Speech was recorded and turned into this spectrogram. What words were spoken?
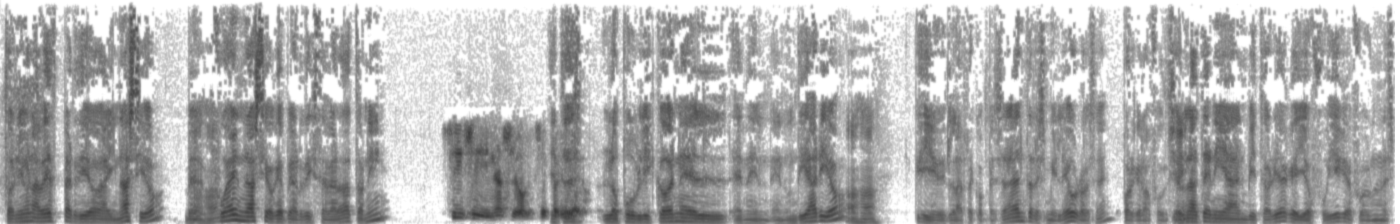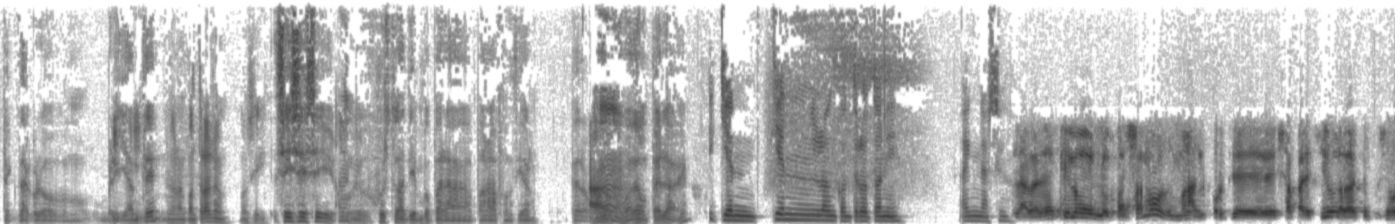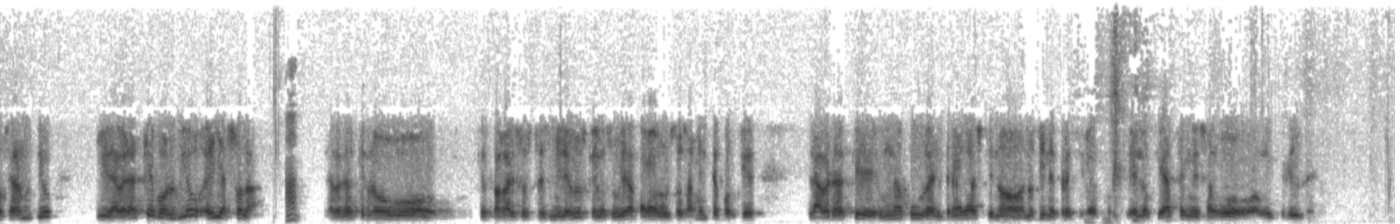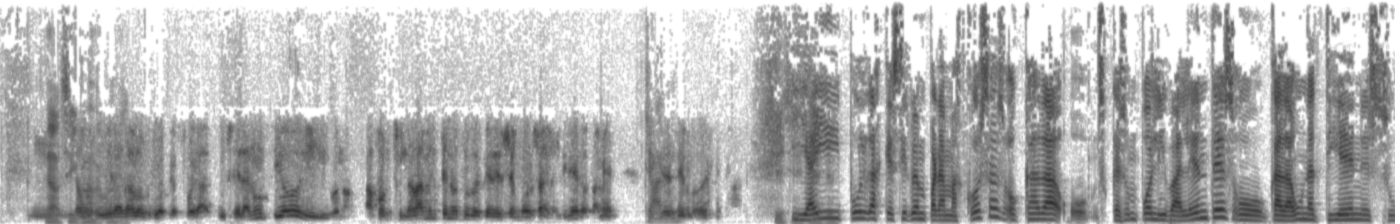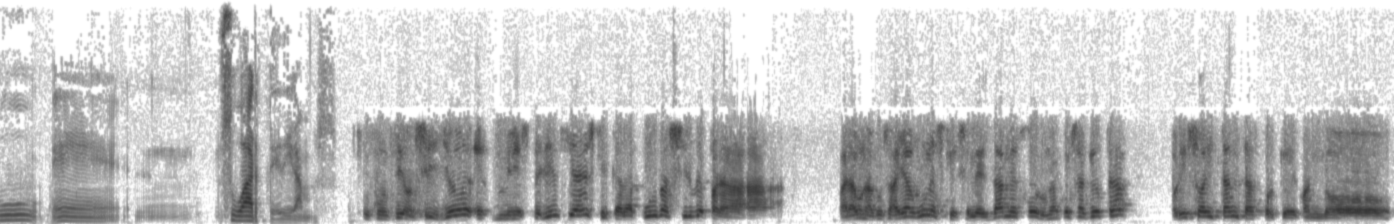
Tony, una vez perdió a Ignacio. Fue a Ignacio que perdiste, ¿verdad, Tony? Sí, sí, Ignacio. Se Entonces lo publicó en, el, en, en un diario Ajá. Y la recompensa era en 3.000 euros, ¿eh? Porque la función la tenía en Vitoria, que yo fui, que fue un espectáculo brillante. ¿No lo encontraron? ¿O sí? Sí, sí, sí, ah. justo a tiempo para, para la función. Pero bueno, ah. fue de un pelo, ¿eh? ¿Y quién, quién lo encontró, Tony? A Ignacio. La verdad es que lo, lo pasamos mal, porque desapareció, la verdad es que pusimos el anuncio, y la verdad es que volvió ella sola. Ah. La verdad es que no hubo que pagar esos 3.000 euros, que los hubiera pagado gustosamente porque la verdad es que una pulga entrada es que no, no tiene precio, ¿eh? porque lo que hacen es algo, increíble. Y, no, sí, hubiera dado lo, que fuera. Puse el anuncio y, bueno, afortunadamente no tuve que desembolsar el dinero también, claro. decirlo. ¿eh? ¿Y hay pulgas que sirven para más cosas o cada o que son polivalentes o cada una tiene su eh, su arte, digamos? Su función, sí. Yo mi experiencia es que cada pulga sirve para para una cosa. Hay algunas que se les da mejor una cosa que otra, por eso hay tantas, porque cuando,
